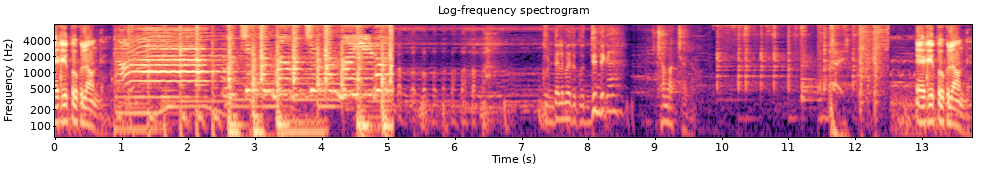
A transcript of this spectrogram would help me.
ఎర్రి పుకులా ఉంది. గుండెల మీద గుద్దిందిగా. ఎర్రి పుకులా ఉంది.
